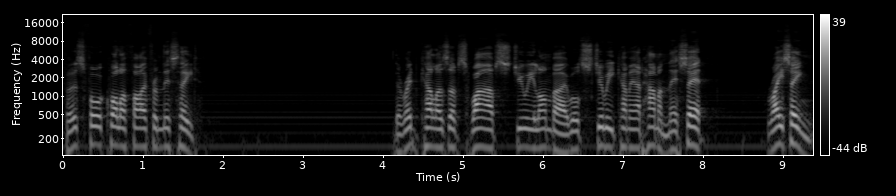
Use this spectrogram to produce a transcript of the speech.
first four qualify from this heat. The red colours of Suave Stewie Lombo. Will Stewie come out humming? They're set. Racing.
